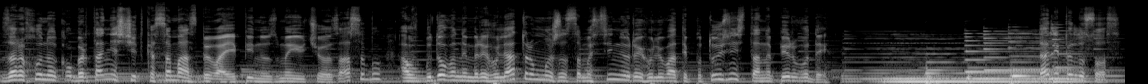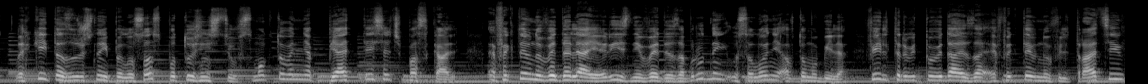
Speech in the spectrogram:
За рахунок обертання щітка сама збиває піну з миючого засобу, а вбудованим регулятором можна самостійно регулювати потужність та напір води. Далі пилосос. Легкий та зручний пилосос потужністю всмоктування 5000 паскаль. Ефективно видаляє різні види забруднень у салоні автомобіля. Фільтр відповідає за ефективну фільтрацію,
